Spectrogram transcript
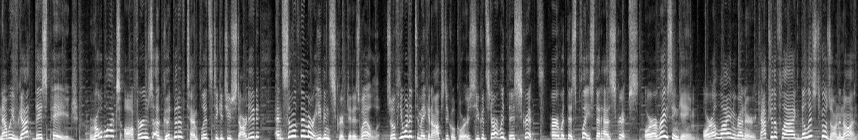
Now we've got this page. Roblox offers a good bit of templates to get you started, and some of them are even scripted as well. So if you wanted to make an obstacle course, you could start with this script, or with this place that has scripts, or a racing game, or a line runner, capture the flag, the list goes on and on.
